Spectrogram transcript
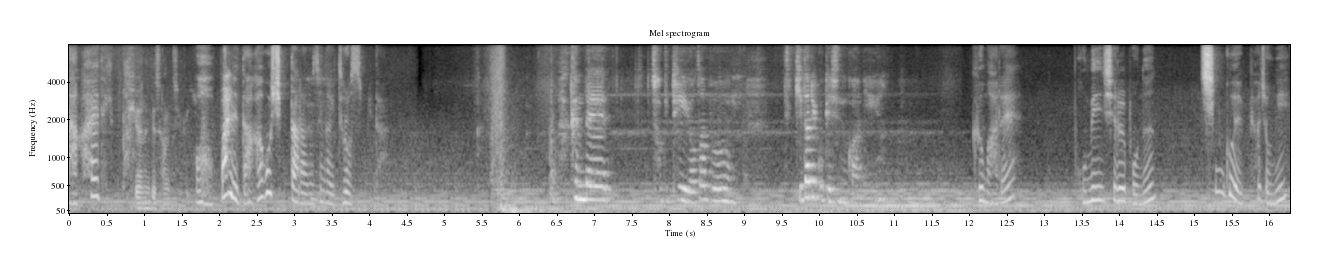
나가야 되겠다. 피하는 게 상책이죠. 어, 빨리 나가고 싶다라는 생각이 들었습니다. 근데 저기 뒤에 여자분 기다리고 계시는 거 아니에요? 그 말에 보민 씨를 보는 친구의 표정이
